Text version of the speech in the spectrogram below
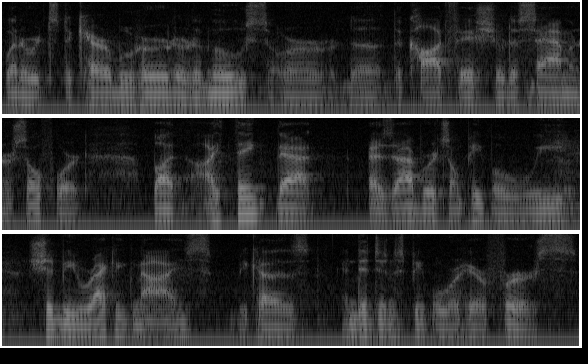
whether it's the caribou herd or the moose or the, the codfish or the salmon or so forth. But I think that as Aboriginal people, we should be recognized because Indigenous people were here first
